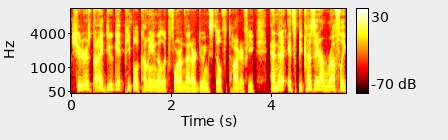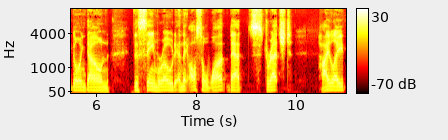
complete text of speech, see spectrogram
shooters, but I do get people coming in to look for them that are doing still photography, and it's because they are roughly going down the same road, and they also want that stretched highlight,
